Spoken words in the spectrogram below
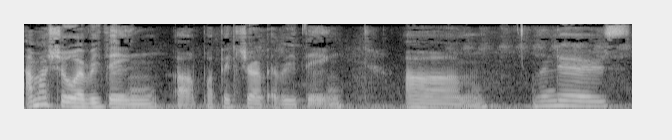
I'm gonna show everything, uh, a picture of everything. Um, then there's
